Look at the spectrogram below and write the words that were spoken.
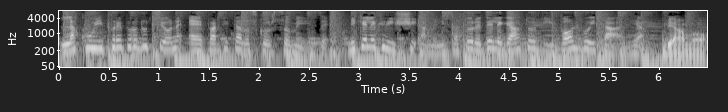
la cui preproduzione è partita lo scorso mese. Michele Crisci, amministratore delegato di Volvo Italia. Abbiamo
